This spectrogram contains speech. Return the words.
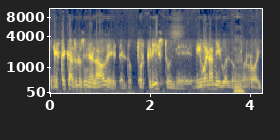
en este caso lo señalado de- del doctor Cristo y de mi buen amigo, el doctor Roy,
